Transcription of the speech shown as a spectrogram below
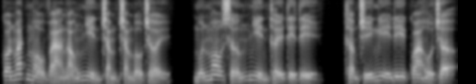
con mắt màu vàng nóng nhìn chằm chằm bầu trời, muốn mau sớm nhìn thấy tỷ tỷ, thậm chí nghĩ đi qua hỗ trợ.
